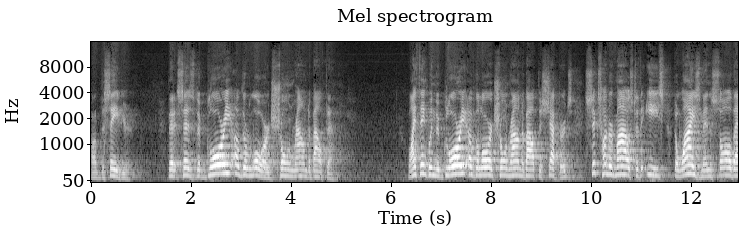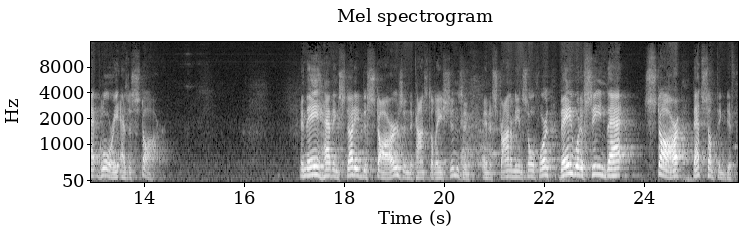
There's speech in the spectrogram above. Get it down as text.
of the Savior? That it says, the glory of the Lord shone round about them. Well, I think when the glory of the Lord shone round about the shepherds, 600 miles to the east, the wise men saw that glory as a star. And they, having studied the stars and the constellations and, and astronomy and so forth, they would have seen that star. That's something different.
